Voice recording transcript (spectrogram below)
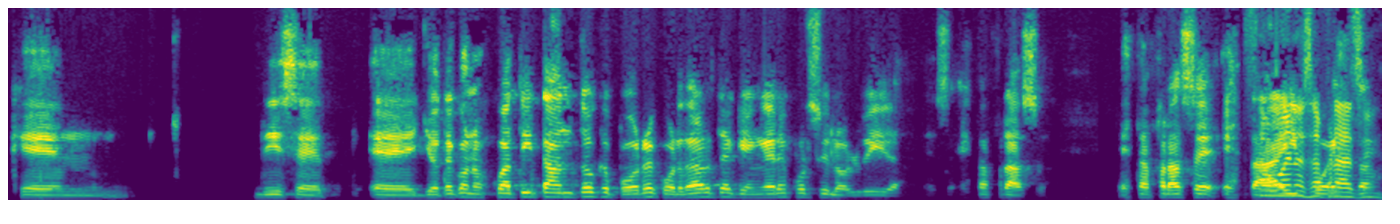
que mm, dice, eh, yo te conozco a ti tanto que puedo recordarte a quién eres por si lo olvidas. Esta frase. Esta frase está, ahí esa Frase.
